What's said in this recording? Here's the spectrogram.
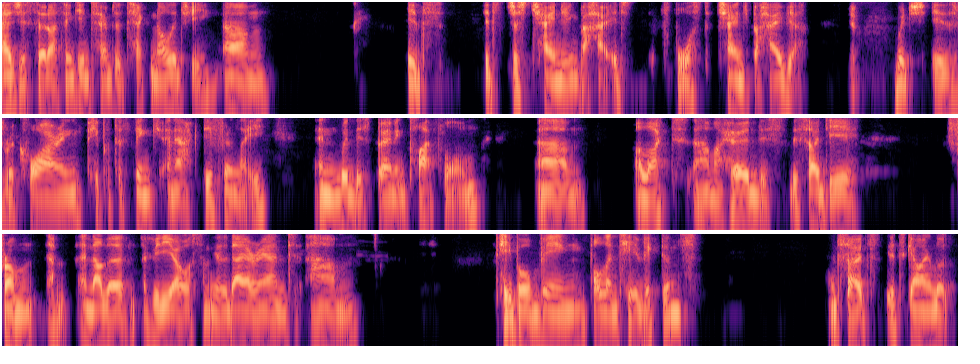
as you said, I think in terms of technology, um, it's it's just changing behavior. It's forced change behavior which is requiring people to think and act differently. And with this burning platform, um, I liked, um, I heard this this idea from a, another a video or something the other day around um, people being volunteer victims. And so it's it's going. Look,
